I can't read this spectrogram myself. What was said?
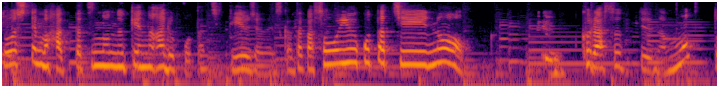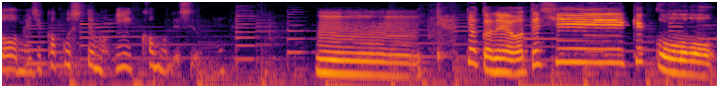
どうしても発達の抜けのある子たちっていうじゃないですかだからそういう子たちのクラスっていうのはもっと短くしてもいいかもですよね。うーん。なんかね、私、結構、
